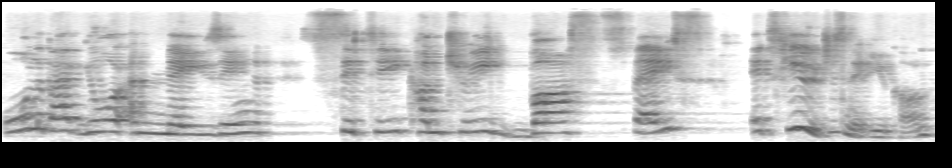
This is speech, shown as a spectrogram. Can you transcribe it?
all about your amazing city, country, vast space. It's huge, isn't it, Yukon?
